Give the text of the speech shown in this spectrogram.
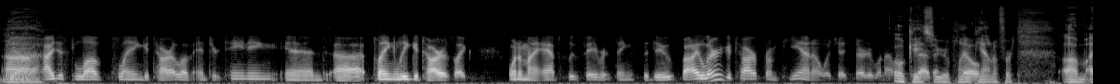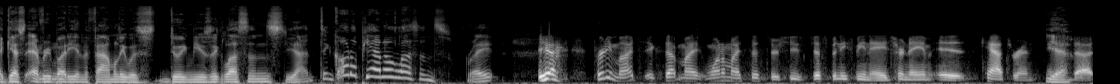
Yeah. Uh, I just love playing guitar. I love entertaining, and uh, playing lead guitar is like one of my absolute favorite things to do. But I learned guitar from piano, which I started when I was Okay, so you were playing piano first. Um, I guess everybody in the family was doing music lessons. You had to go to piano lessons, right? Yeah, pretty much. Except my one of my sisters, she's just beneath me in age. Her name is Catherine, Yeah. and uh,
